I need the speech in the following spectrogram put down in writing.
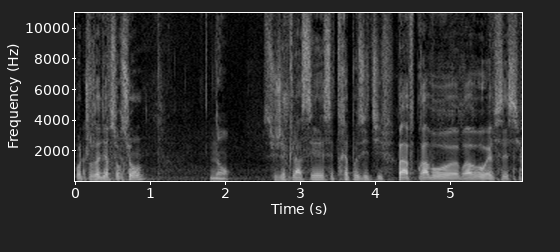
Autre chose à dire sur Sion? Non. Sujet classé, c'est très positif. Paf, bravo, euh, bravo au FC Sion.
